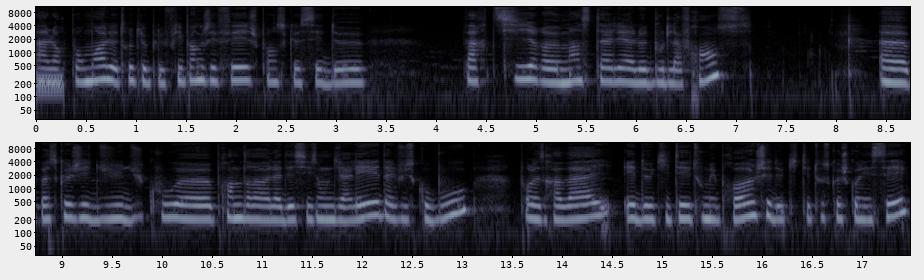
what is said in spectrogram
Alors pour moi, le truc le plus flippant que j'ai fait, je pense que c'est de partir euh, m'installer à l'autre bout de la France. Euh, parce que j'ai dû du coup euh, prendre la décision d'y aller, d'aller jusqu'au bout pour le travail et de quitter tous mes proches et de quitter tout ce que je connaissais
